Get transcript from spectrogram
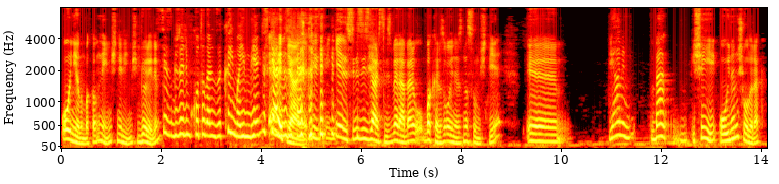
Oynayalım bakalım neymiş ne değilmiş görelim. siz güzelim kotalarınıza kıymayın diye biz Evet kendimizi yani biz gelirsiniz izlersiniz beraber bakarız oynarız nasılmış diye. Ee, yani ben şeyi oynanış olarak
